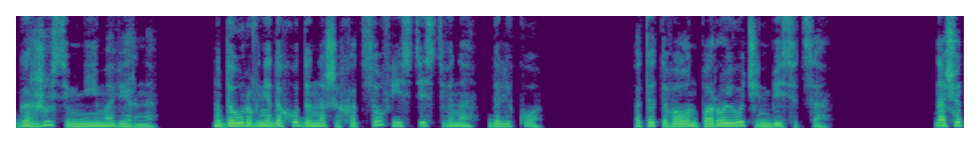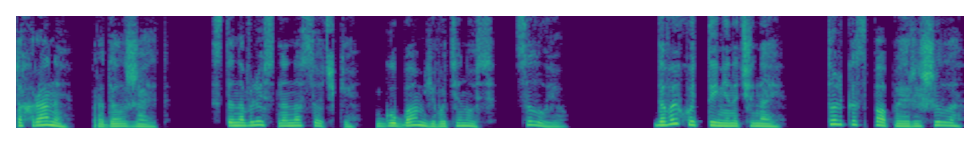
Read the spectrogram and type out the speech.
Горжусь им неимоверно. Но до уровня дохода наших отцов, естественно, далеко. От этого он порой очень бесится. Насчет охраны, продолжает. Становлюсь на носочки, к губам его тянусь, целую. Давай хоть ты не начинай. Только с папой решила,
